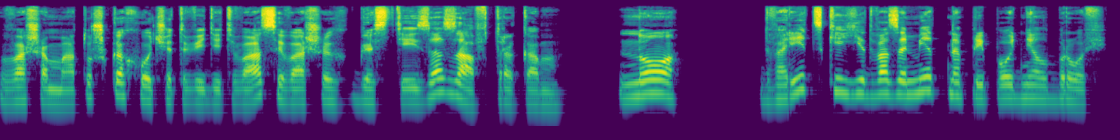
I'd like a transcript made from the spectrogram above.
Ваша матушка хочет видеть вас и ваших гостей за завтраком. Но...» Дворецкий едва заметно приподнял бровь.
